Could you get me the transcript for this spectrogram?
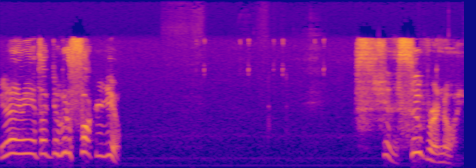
You know what I mean? It's like, dude, who the fuck are you? shit is super annoying.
